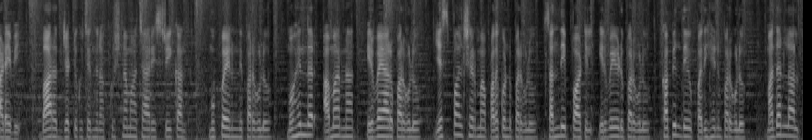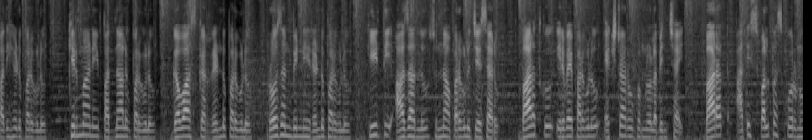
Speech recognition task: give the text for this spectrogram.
ఆడేవి. భారత్ జట్టుకు చెందిన కృష్ణమాచారి శ్రీకాంత్ ముప్పై ఎనిమిది పరుగులు మొహిందర్ అమర్నాథ్ ఇరవై ఆరు పరుగులు యశ్పాల్ శర్మ పదకొండు పరుగులు సందీప్ పాటిల్ ఇరవై ఏడు పరుగులు కపిల్ దేవ్ పదిహేను పరుగులు మదన్ లాల్ పదిహేడు పరుగులు కిర్మాని పద్నాలుగు పరుగులు గవాస్కర్ రెండు పరుగులు రోజన్ బిన్ని రెండు పరుగులు కీర్తి ఆజాద్లు సున్నా పరుగులు చేశారు. భారత్కు ఇరవై పరుగులు ఎక్స్ట్రా రూపంలో లభించాయి. భారత్ అతి స్వల్ప స్కోరును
